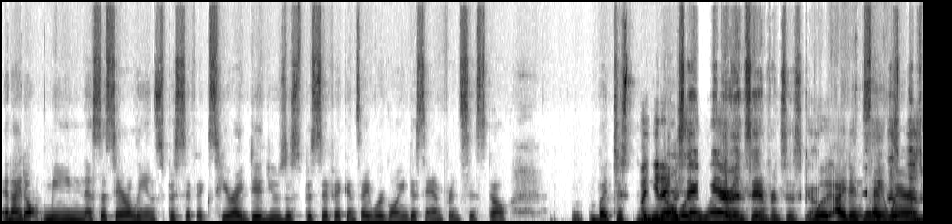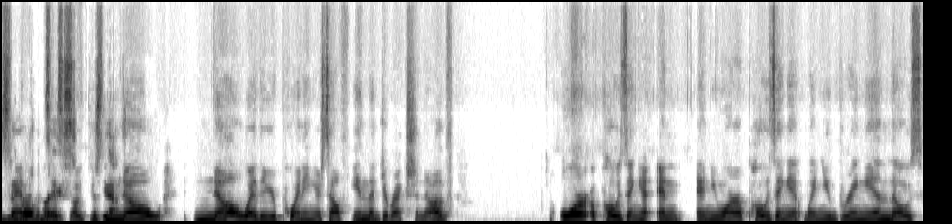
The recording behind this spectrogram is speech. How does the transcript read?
and i don't mean necessarily in specifics here i did use a specific and say we're going to san francisco but just but you know didn't where- say where in san francisco well, I didn't San say where in San old place. Francisco. Just Yeah. know know whether you're pointing yourself in the direction of or opposing it. And and you are opposing it when you bring in those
